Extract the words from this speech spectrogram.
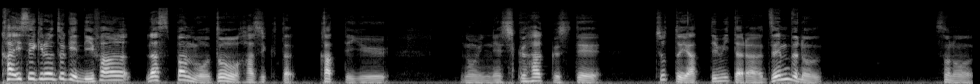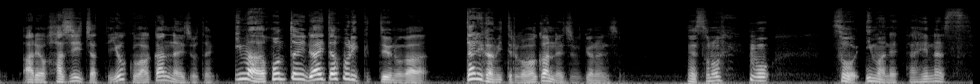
解析の時にリファラスパムをどう弾くかっていうのにね、四苦八苦して、ちょっとやってみたら、全部の、その、あれを弾いちゃってよくわかんない状態に。今、本当にライターホリックっていうのが、誰が見てるかわかんない状況なんですよ。ね、その辺も、そう、今ね、大変なんです。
